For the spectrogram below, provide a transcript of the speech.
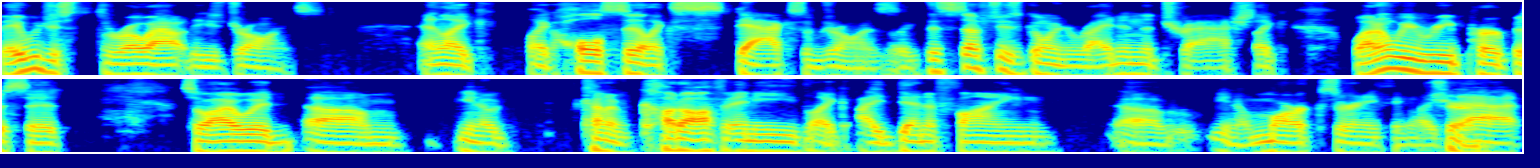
they would just throw out these drawings and like like wholesale like stacks of drawings. Like this stuff's just going right in the trash. Like why don't we repurpose it? So i would um you know kind of cut off any like identifying uh, you know marks or anything like sure. that.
